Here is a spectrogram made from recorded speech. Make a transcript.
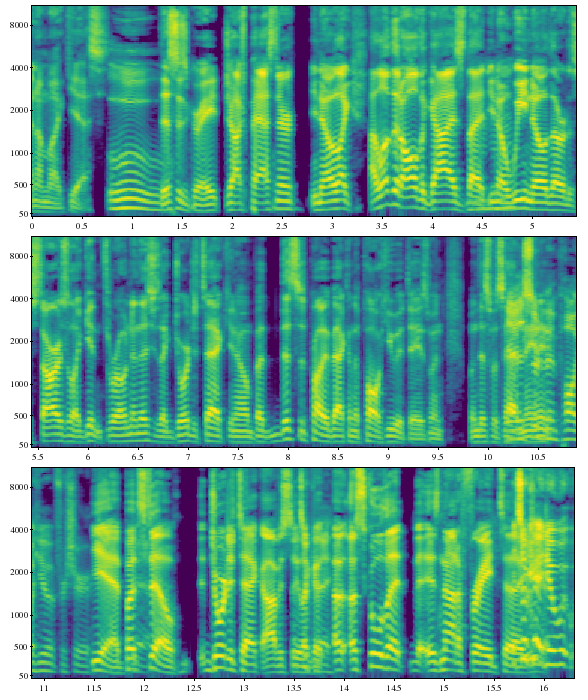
And I'm like, yes. Ooh. This is great. Josh Pastner, you know, like I love that all the guys that, you know, Mhm. we know that are the stars are like getting thrown in this. He's like Georgia Tech, you know, but this is probably back in the Paul Hewitt days when when this was yeah, this would have been Paul Hewitt for sure. Yeah, but Yeah. still, Georgia Tech, obviously, It's like okay. a, a school that is not afraid to. It's okay, you know- dude.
